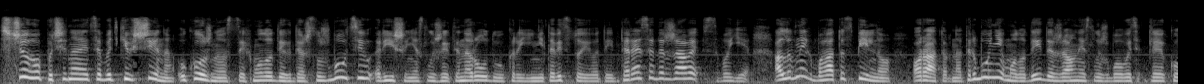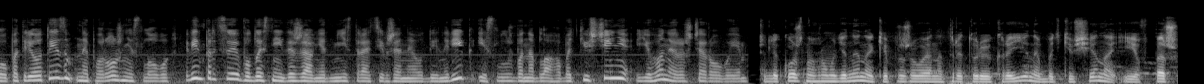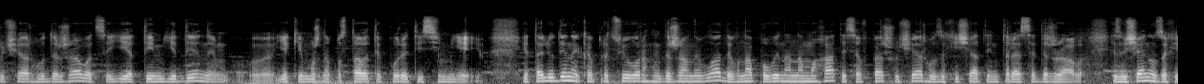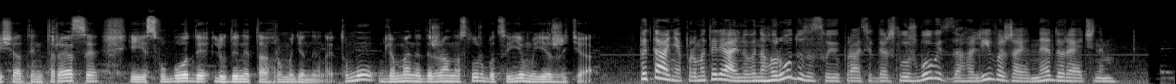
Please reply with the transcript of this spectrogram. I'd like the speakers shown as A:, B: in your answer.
A: З чого починається батьківщина? У кожного з цих молодих держслужбовців рішення служити народу Україні та відстоювати інтереси держави своє. Але в них багато спільного. Оратор на трибуні молодий державний службовець, для якого патріотизм не порожнє слово. Він працює в обласній державній адміністрації вже не один рік, і служба на благо батьківщині його не розчаровує.
B: Для кожного громадянина, який проживає на території країни, батьківщина і в першу чергу держава це є тим єдиним, е, яким можна поставити поряд із сім'єю. І та людина, яка працює в органах державної влади, вона повинна намагатися в першу чергу захищати інтереси держави і, звичайно, захищати інтереси і свободи людини та громадянина. Тому для мене державна служба це є моє життя.
A: Питання про матеріальну винагороду за свою працю держслужбовець взагалі вважає недоречним.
